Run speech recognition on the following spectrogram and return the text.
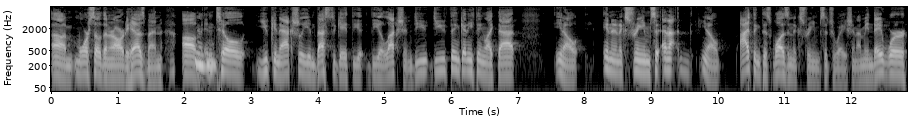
um, more so than it already has been um, mm-hmm. until you can actually investigate the the election. Do you do you think anything like that? You know, in an extreme and I, you know I think this was an extreme situation. I mean, they were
